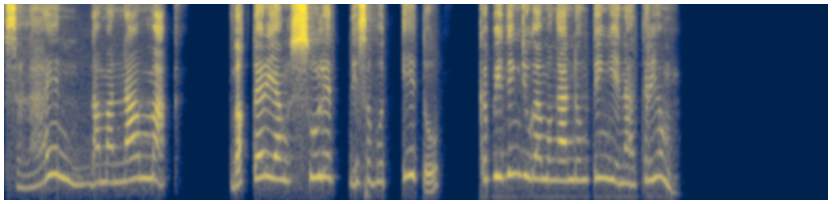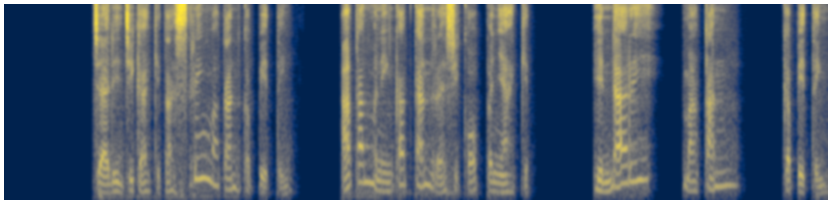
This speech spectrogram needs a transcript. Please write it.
selain nama-nama Bakteri yang sulit disebut itu, kepiting juga mengandung tinggi natrium. Jadi jika kita sering makan kepiting, akan meningkatkan resiko penyakit. Hindari makan kepiting.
